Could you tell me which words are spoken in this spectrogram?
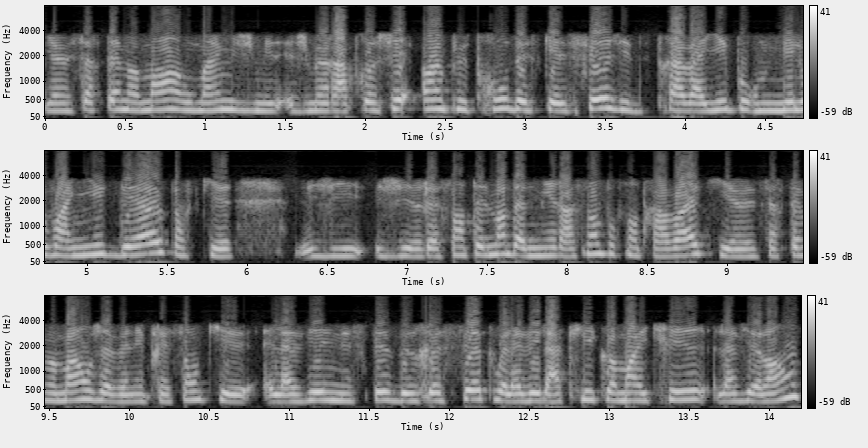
Il y a un certain moment où même je me, rapprochais un peu trop de ce qu'elle fait. J'ai dû travailler pour m'éloigner d'elle parce que j'ai, je ressens tellement d'admiration pour son travail qu'il y a un certain moment où j'avais l'impression qu'elle avait une espèce de recette où elle avait la clé comment écrire la violence,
